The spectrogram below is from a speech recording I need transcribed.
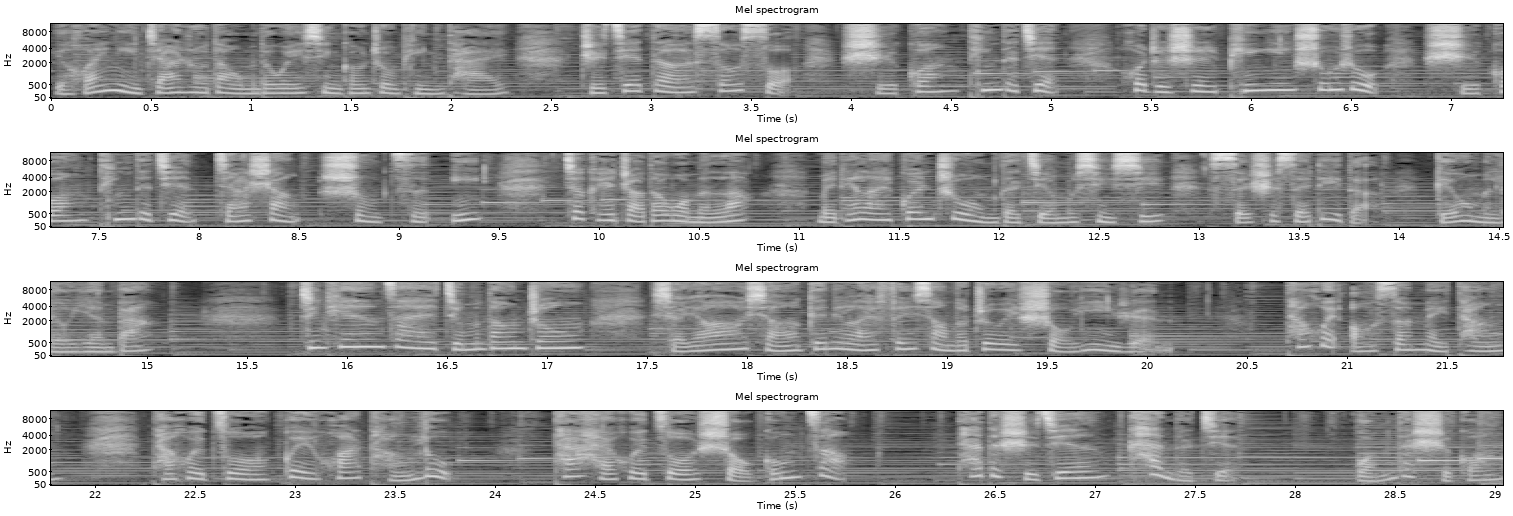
也欢迎你加入到我们的微信公众平台，直接的搜索“时光听得见”，或者是拼音输入“时光听得见”加上数字一，就可以找到我们了。每天来关注我们的节目信息，随时随地的给我们留言吧。今天在节目当中，小妖想要跟你来分享的这位手艺人。他会熬酸梅汤，他会做桂花糖露，他还会做手工皂。他的时间看得见，我们的时光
